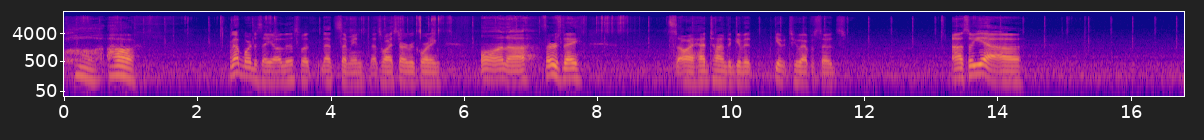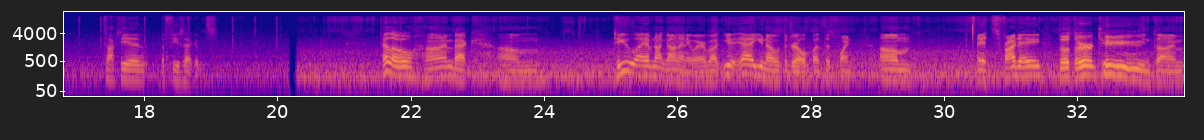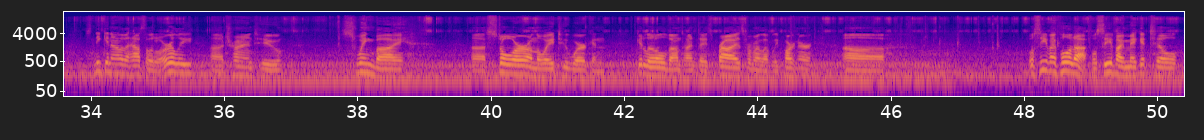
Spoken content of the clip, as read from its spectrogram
Oh, oh, I got more to say on this, but that's, I mean, that's why I started recording on uh, Thursday. So I had time to give it give it two episodes. Uh, so yeah, uh, talk to you in a few seconds. Hello, I'm back. Um, to you, I have not gone anywhere, but you, yeah, you know the drill by this point. Um, it's Friday the 13th. I'm sneaking out of the house a little early, uh, trying to swing by a store on the way to work and get a little Valentine's Day surprise for my lovely partner. Uh, we'll see if I pull it off. We'll see if I make it till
